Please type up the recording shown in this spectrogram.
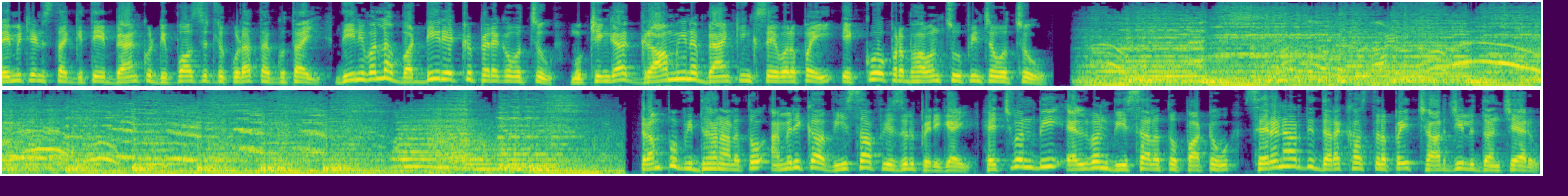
రెమిటెన్స్ తగ్గితే బ్యాంకు డిపాజిట్లు కూడా తగ్గుతాయి. దీనివల్ల వడ్డీ రేట్లు పెరగవచ్చు. ముఖ్యంగా గ్రామీణ బ్యాంకింగ్ సేవలపై ఎక్కువ ప్రభావం చూపించవచ్చు. Thank you. ట్రంప్ విధానాలతో అమెరికా వీసా ఫీజులు పెరిగాయి. H one B L one వీసాలతో పాటు శరణార్థి దరఖాస్తులపై ఛార్జీలు దంచారు.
